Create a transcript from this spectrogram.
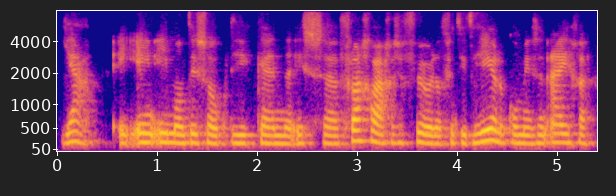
ja, één iemand is ook die ik ken, is uh, vrachtwagenchauffeur. Dat vindt hij het heerlijk om in zijn eigen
